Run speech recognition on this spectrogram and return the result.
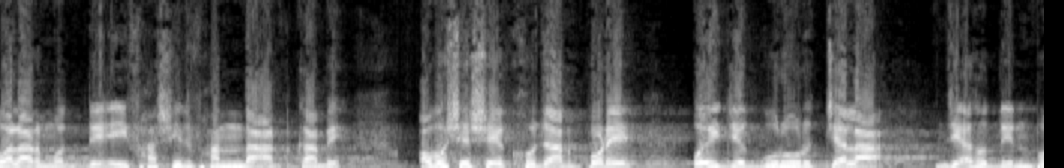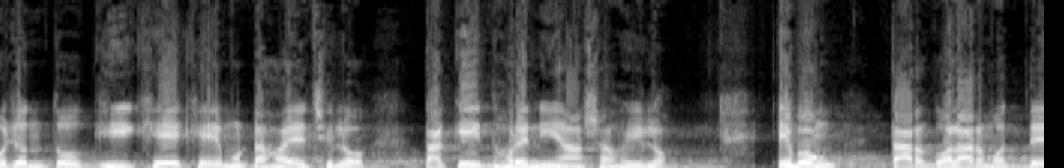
গলার মধ্যে এই ফাঁসির ফান্দা আটকাবে। অবশেষে খোঁজার পরে ওই যে গুরুর চেলা, যে এতদিন পর্যন্ত ঘি খেয়ে খেয়ে মোটা হয়েছিল তাকেই ধরে নিয়ে আসা হইল এবং তার গলার মধ্যে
